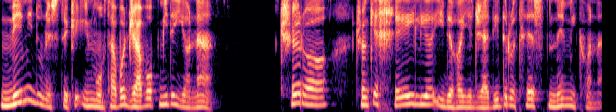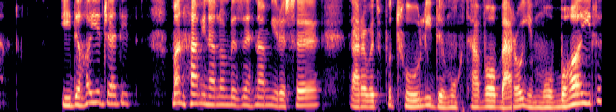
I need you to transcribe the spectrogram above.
نمی‌دونسته که این محتوا جواب میده یا نه. چرا؟ چون که خیلی ایده های جدید رو تست نمی‌کنن. ایده های جدید. من همین الان به ذهنم می‌رسه در رابطه با تولید محتوا برای موبایل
